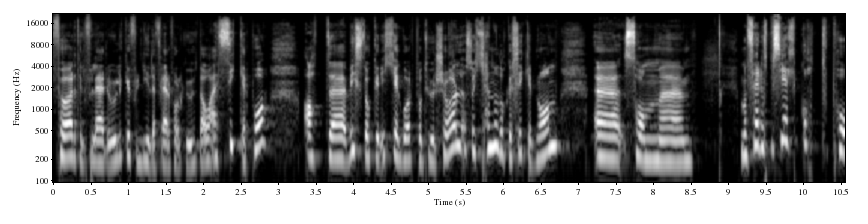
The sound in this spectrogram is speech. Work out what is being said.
fører til flere ulykker fordi det er flere folk ute. Og jeg er sikker på at uh, hvis dere ikke går på tur sjøl, så kjenner dere sikkert noen uh, som uh, Man ser det spesielt godt på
